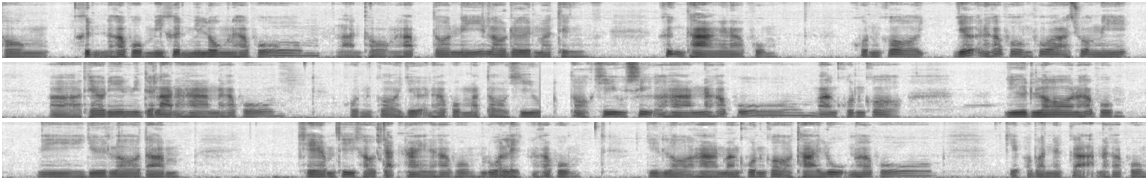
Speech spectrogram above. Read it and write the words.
ทองขึ้นนะครับ ผมมีขึ้นมีลงนะครับ ผมร้านทองนะครับ ตอนนี้เราเดินมาถึงครึ่งทางเลยนะครับ ผม คนก็เยอะนะครับ ผมเพราะว่าช่วงนี้แถวนี้มีแต่ร้านอาหารนะครับ ผมคนก็เยอะนะครับ ผมมาต่อคิวต่อคิวซื้ออาหารนะครับ ผมบางคนก็ยืนรอนะครับ ผมนี่ยืนรอตาม แคมที่เขาจัดให้นะครับ ผมลวดเหล็กนะครับ ผมยืนรออาหารบางคนก็ถ่ายรูปนะครับผมเก็บเอาบรรยากาศนะครับ ผม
